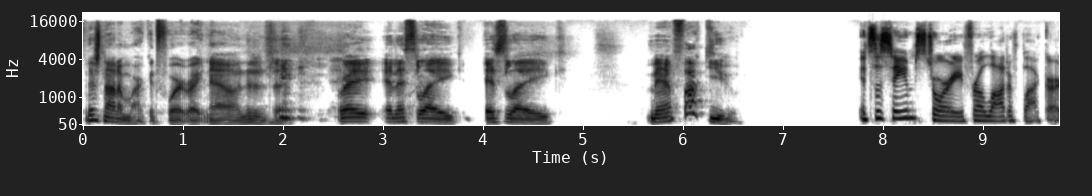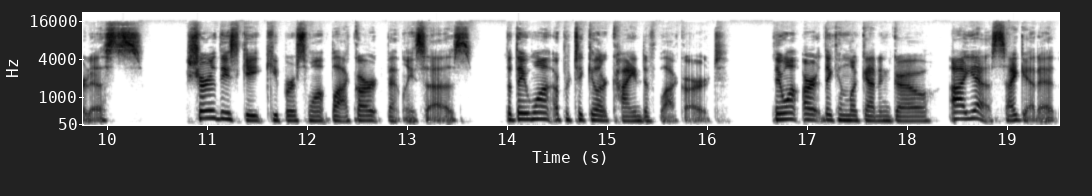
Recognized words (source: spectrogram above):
There's not a market for it right now. right? And it's like, it's like, man, fuck you. It's the same story for a lot of Black artists. Sure, these gatekeepers want Black art, Bentley says, but they want a particular kind of Black art. They want art they can look at and go, ah, yes, I get it.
